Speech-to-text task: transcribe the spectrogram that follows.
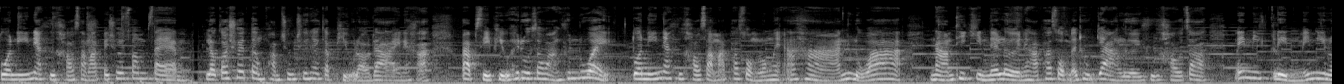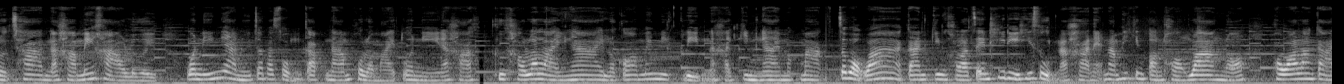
ตัวนี้เนี่ยคือเขาสามารถไปช่วยซ่อมแซม แล้วก็ช่วยเติมความชุ่มชื้นให้กับผิวเราได้นะคะ ปรับสีผิวให้ดูสว่างขึ้นด้วย ตัวนี้เนี่ยคือเขาสามารถผสมลงในอาหารหรือว่าน้ำที่กินได้เลยนะคะ ผสมได้ทุกอย่างเลยคือเขาจะไม่มีกลิ่นไม่มีรสชาตินะคะ ไม่คาวเลยวันนี้เนี่ยนุ้ยจะผสมกับน้ำผลไม้ตัวนี้นะคะ คือเขาละลายง่ายแล้วก็ไม่มีกลิ่นนะคะ กินง่ายมากๆ จะบอกว่าการกินคอลลาเจนที่ดีที่สุดนะคะ แนะนำให้กินตอนท้องว่างเนาะเพราะว่าร่างกาย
